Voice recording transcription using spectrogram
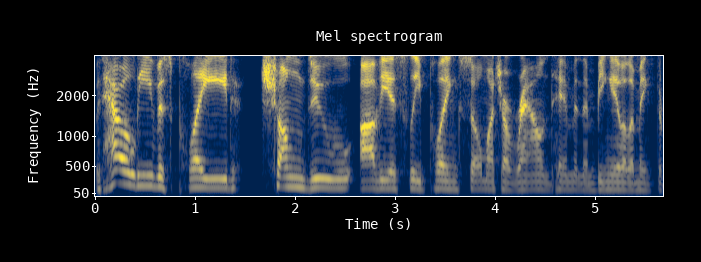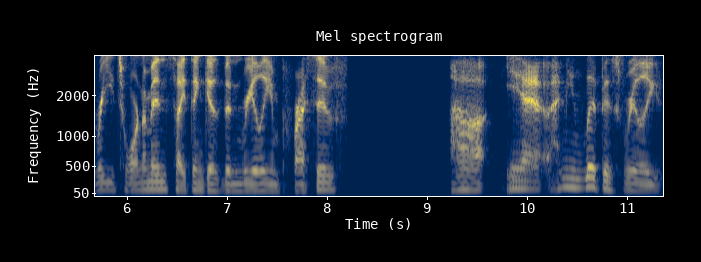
with how Leave is played, Chengdu obviously playing so much around him and then being able to make three tournaments, I think has been really impressive. Uh yeah, I mean Lip is really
